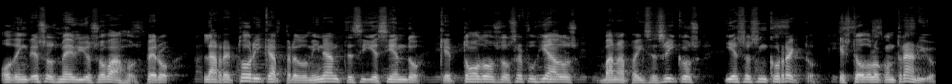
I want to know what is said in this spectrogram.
o de ingresos medios o bajos, pero la retórica predominante sigue siendo que todos los refugiados van a países ricos y eso es incorrecto, es todo lo contrario.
